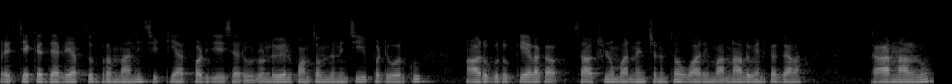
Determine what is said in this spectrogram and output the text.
ప్రత్యేక దర్యాప్తు బృందాన్ని సిట్ ఏర్పాటు చేశారు. రెండు వేల పంతొమ్మిది నుంచి ఇప్పటి వరకు ఆరుగురు కీలక సాక్షులు మరణించడంతో వారి మరణాల వెనుక గల కారణాలను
